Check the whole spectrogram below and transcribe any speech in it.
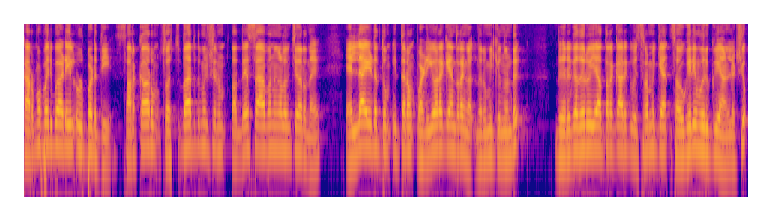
കർമ്മ പരിപാടിയിൽ ഉൾപ്പെടുത്തി സർക്കാരും സ്വച്ഛ് ഭാരത് മിഷനും തദ്ദേശ സ്ഥാപനങ്ങളും ചേർന്ന് എല്ലായിടത്തും ഇത്തരം വഴിയോര കേന്ദ്രങ്ങൾ നിർമ്മിക്കുന്നുണ്ട്. ദീർഘദൂര യാത്രക്കാർക്ക് വിശ്രമിക്കാൻ സൗകര്യമൊരുക്കുകയാണ് ലക്ഷ്യം.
